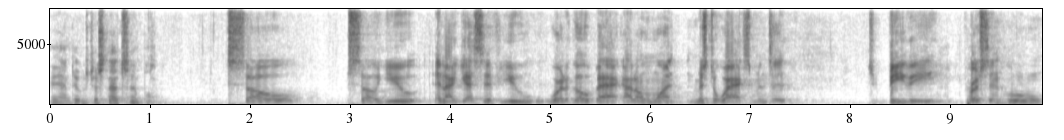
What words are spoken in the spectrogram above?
And it was just that simple. So so you, and I guess if you were to go back, I don't want Mr. Waxman to be the person who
